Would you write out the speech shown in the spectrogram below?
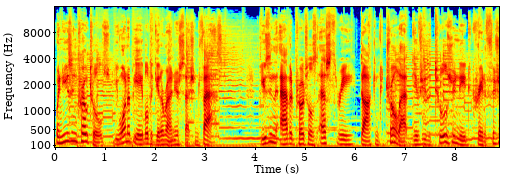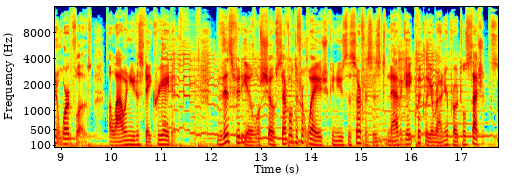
When using Pro Tools, you want to be able to get around your session fast. Using the Avid Pro Tools S3 dock and control app gives you the tools you need to create efficient workflows, allowing you to stay creative. This video will show several different ways you can use the surfaces to navigate quickly around your Pro Tools sessions.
